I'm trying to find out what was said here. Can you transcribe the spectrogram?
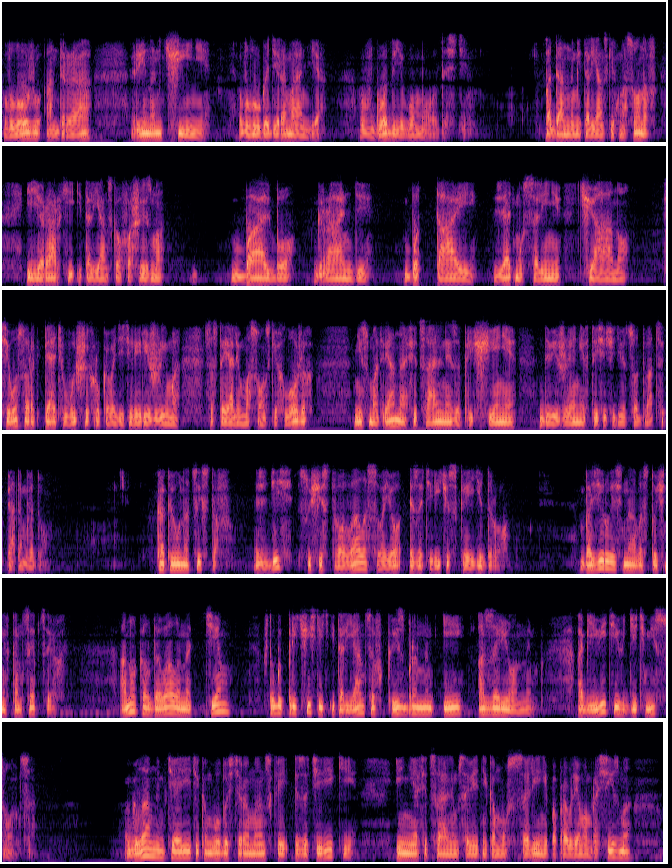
в ложу Андреа Ринанчини в Луга-ди-Романья в годы его молодости. По данным итальянских масонов, иерархи итальянского фашизма Бальбо, Гранди, Боттаи, зять Муссолини Чиано, всего 45 высших руководителей режима состояли в масонских ложах, несмотря на официальное запрещение движения в 1925 году. Как и у нацистов, здесь существовало свое эзотерическое ядро. Базируясь на восточных концепциях, оно колдовало над тем, чтобы причислить итальянцев к избранным и озаренным, объявить их детьми солнца. Главным теоретиком в области романской эзотерики и неофициальным советником Муссолини по проблемам расизма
